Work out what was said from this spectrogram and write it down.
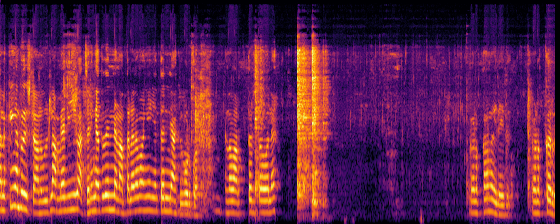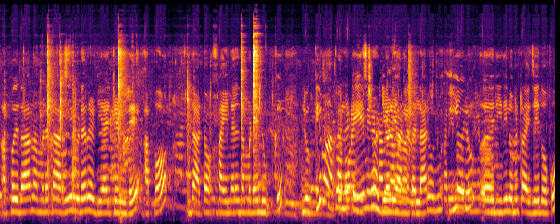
എനിക്ക് ഇങ്ങനത്തെ ഇഷ്ടമാണ് വീട്ടിൽ അമ്മ ഈ അച്ഛൻ ഇങ്ങനത്തെ തന്നെ നത്തളര വാങ്ങി ഇങ്ങനത്തെ തന്നെ ആക്കി കൊടുക്കുക നല്ല വറുത്തെടുത്ത പോലെ. ഇളക്കാൻ കഴിയില്ല ഇളക്കറ് അപ്പോൾ ഇതാ നമ്മുടെ കറി ഇവിടെ റെഡി ആയിട്ടുണ്ട്. അപ്പോൾ ഇതാട്ടോ ഫൈനൽ നമ്മുടെ ലുക്ക് ലുക്കിൽ മാത്രമല്ല ടേസ്റ്റും അടിപൊളിയാണ്. അപ്പോൾ എല്ലാവരും ഒന്ന് ഈ ഒരു രീതിയിൽ ഒന്ന് ട്രൈ ചെയ്ത് നോക്കൂ.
